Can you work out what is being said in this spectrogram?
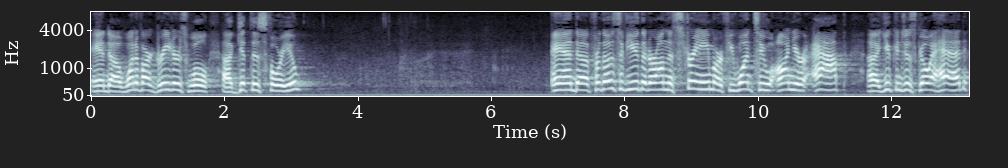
and uh, one of our greeters will uh, get this for you. And uh, for those of you that are on the stream, or if you want to on your app, uh, you can just go ahead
